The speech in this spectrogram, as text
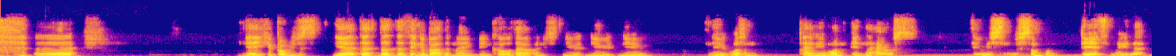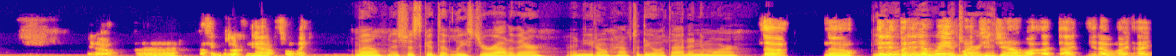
uh, yeah, you could probably just yeah. That, that the thing about the name being called out, I just knew it knew knew knew it wasn't anyone in the house. It was it was someone dear to me that you know uh, I think was looking out for me. Well, it's just good that at least you're out of there and you don't have to deal with that anymore. No, no. You but in a weird way, did you know what? I, I you know, I, I,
